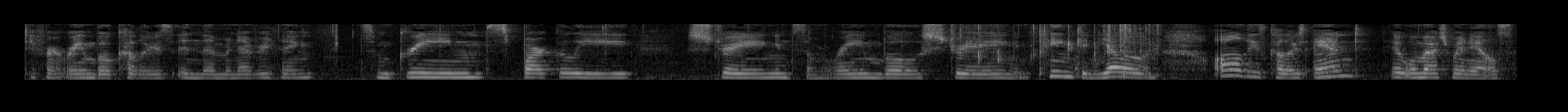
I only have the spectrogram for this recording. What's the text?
different rainbow colors in them and everything. Some green, sparkly string and some rainbow string and pink and yellow and all these colors and it will match my nails.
